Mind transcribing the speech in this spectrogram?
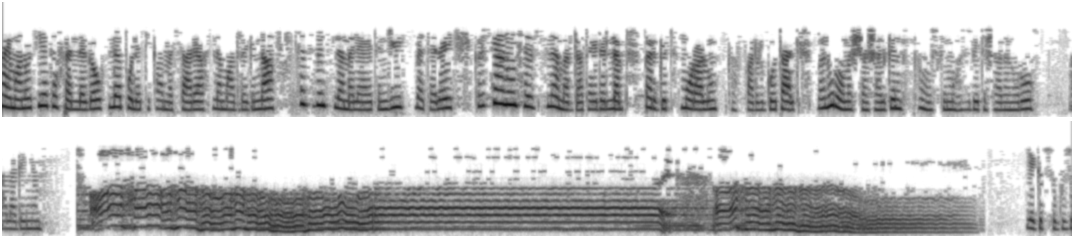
ሃይማኖት የተፈለገው ለፖለቲካ መሳሪያ ለማድረግና ህዝብን ለመለያየት እንጂ በተለይ ክርስቲያኑን ህዝብ ለመርዳት አይደለም። በእርግጥ ሞራሉን ከፍ አድርጎታል። በኑሮ መሻሻል ግን ከሙስሊሙ ህዝብ የተሻለ ኑሮ አላገኘም። የግብጽ ጉዞ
